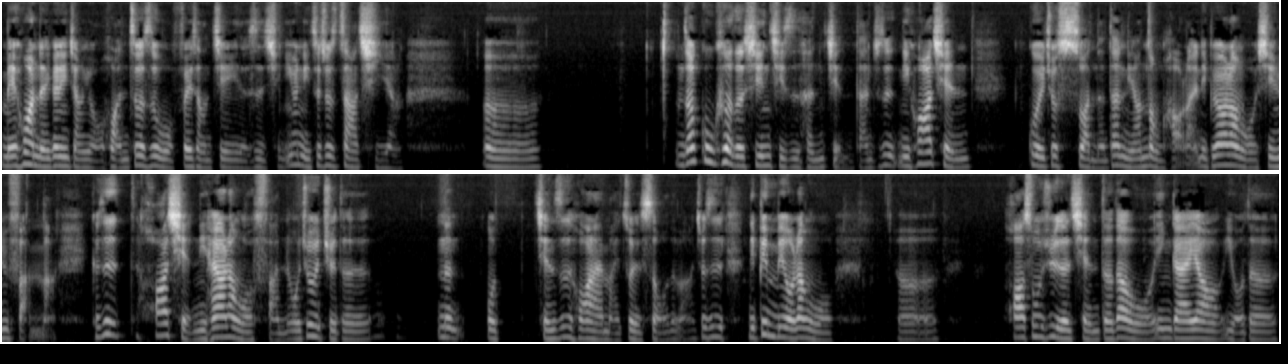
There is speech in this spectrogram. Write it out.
没换的也跟你讲有换，这是我非常介意的事情，因为你这就是诈欺啊。呃，你知道顾客的心其实很简单，就是你花钱贵就算了，但你要弄好来，你不要让我心烦嘛。可是花钱你还要让我烦，我就会觉得那我钱是花来买罪受的嘛，就是你并没有让我呃花出去的钱得到我应该要有的。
